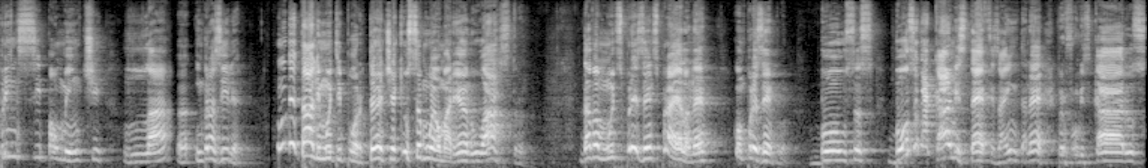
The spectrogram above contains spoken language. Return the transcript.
principalmente lá uh, em Brasília. Um detalhe muito importante é que o Samuel Mariano, o astro, dava muitos presentes para ela, né? Como por exemplo, bolsas, bolsa da Carmen Steffes ainda, né? Perfumes caros,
